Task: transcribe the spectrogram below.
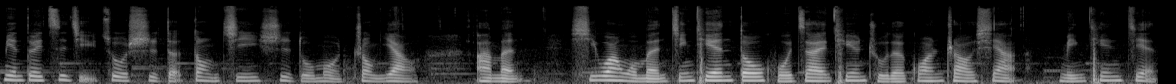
面对自己做事的动机是多么重要。阿门。希望我们今天都活在天主的光照下。明天见。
